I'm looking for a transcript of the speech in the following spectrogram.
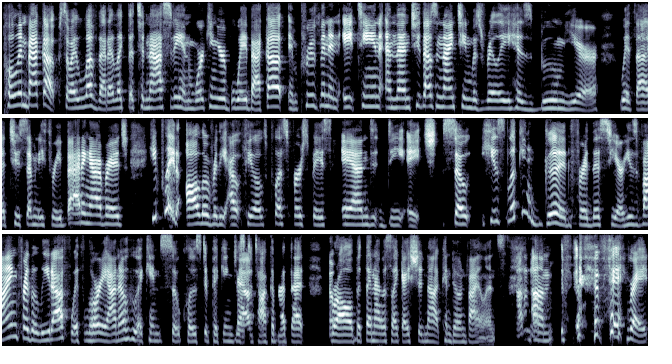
pulling back up. So I love that. I like the tenacity and working your way back up, improvement in 18. And then 2019 was really his boom year with a 273 batting average. He played all over the outfield, plus first base and DH. So he's looking good for this year. He's vying for the leadoff with Laureano, who I came so close to picking just yeah. to talk about that brawl. But then I was like, I should not condone violence. Um, right.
